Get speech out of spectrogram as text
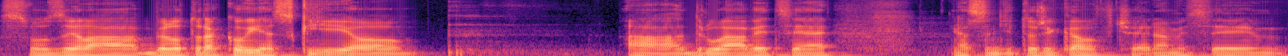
Svozila, bylo to takový hezký, jo. A druhá věc je, já jsem ti to říkal včera, myslím,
